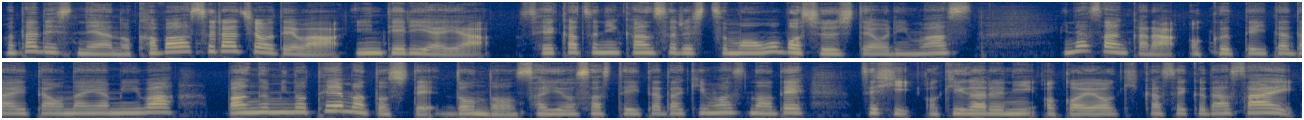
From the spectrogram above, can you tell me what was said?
またですねあのカバースラジオではインテリアや生活に関する質問を募集しております。皆さんから送っていただいたお悩みは番組のテーマとしてどんどん採用させていただきますのでぜひお気軽にお声をお聞かせください。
